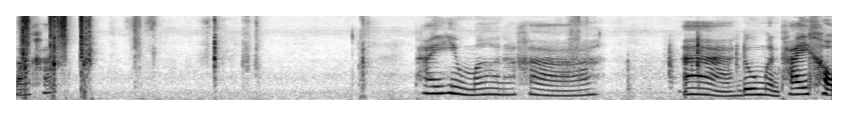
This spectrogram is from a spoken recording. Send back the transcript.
บ้างคะไพ่ฮิวเมอร์นะคะ อ่า ดูเหมือนไพ่เขา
